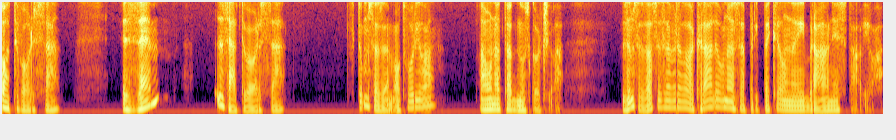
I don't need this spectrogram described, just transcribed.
otvor sa. Zem, zatvor sa. V tom sa zem otvorila a ona tá dnu skočila. Zem sa zase zavrela a kráľovná sa pri pekelnej bráne stavila.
